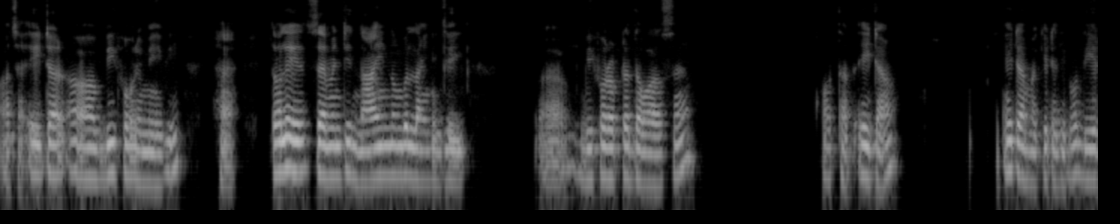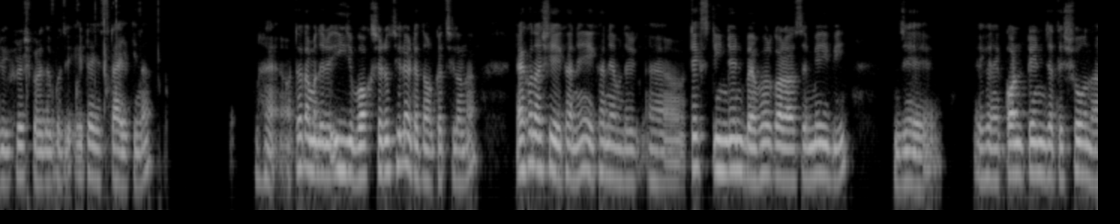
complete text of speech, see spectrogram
আচ্ছা এইটার বিফোরে মেবি হ্যাঁ। তাহলে সেভেন্টি নাইন নম্বর লাইনে যেই বিফোর অফটা দেওয়া আছে, অর্থাৎ এইটা এটা আমরা কেটে দিব, দিয়ে রিফ্রেশ করে দেখব যে এটা স্টাইল কিনা। হ্যাঁ অর্থাৎ আমাদের এই যে বক্স শেডো ছিল, এটা দরকার ছিল না। এখন আসি এখানে এখানে আমাদের টেক্সট ইন্ডেন্ট ব্যবহার করা আছে মেবি যে এখানে কন্টেন্ট যাতে শো না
